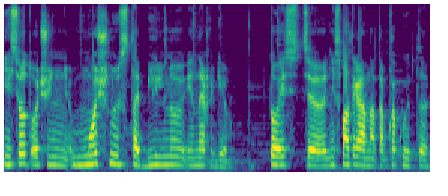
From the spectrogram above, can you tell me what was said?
несет очень мощную, стабильную энергию. То есть, э, несмотря на там какую-то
